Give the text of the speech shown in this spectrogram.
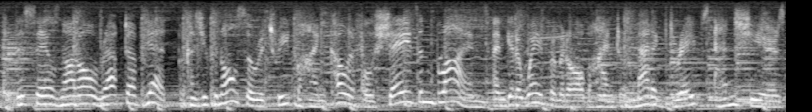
But this sale's not all wrapped up yet, because you can also retreat behind colorful shades and blinds and get away from it all behind dramatic drapes and sheers,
